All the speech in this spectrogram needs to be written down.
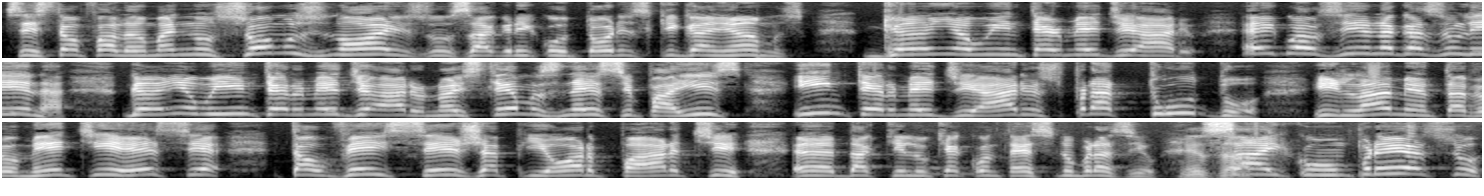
vocês estão falando, mas não somos nós, os agricultores, que ganhamos. Ganha o intermediário. É igualzinho na gasolina. Ganha o intermediário. Nós temos nesse país intermediários para tudo. E, lamentavelmente, esse talvez seja a pior parte é, daquilo que acontece no Brasil. Exato. Sai com um preço,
